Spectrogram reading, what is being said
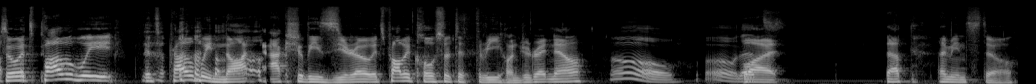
So it's probably it's probably not actually zero. It's probably closer to 300 right now. Oh. Oh, that's But that I mean still.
